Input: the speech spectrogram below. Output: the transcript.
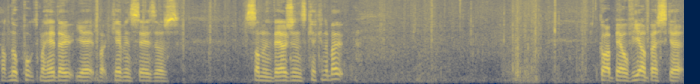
I've not poked my head out yet, but Kevin says there's some inversions kicking about. Got a Belvita biscuit.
